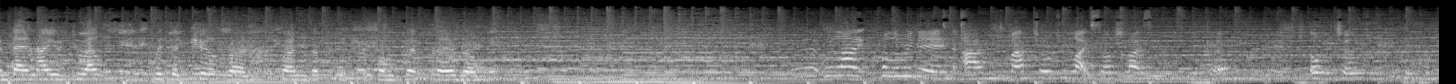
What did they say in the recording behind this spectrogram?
And then I used to help with the children when the kids would come to play. We like colouring in and my children like socialising with the other children who come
